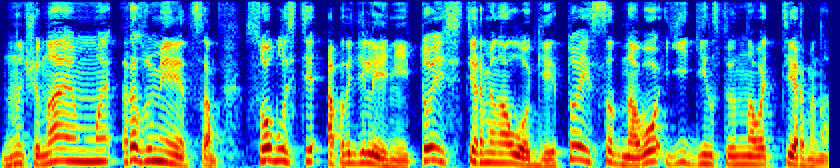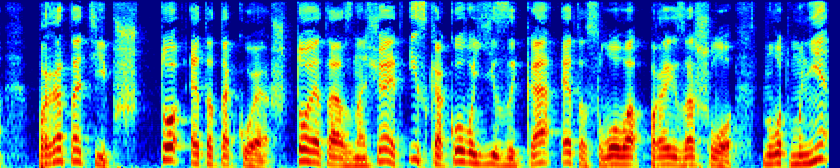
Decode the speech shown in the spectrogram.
Начинаем мы, разумеется, с области определений, то есть с терминологии, то есть с одного единственного термина. Прототип. Что что это такое, что это означает, из какого языка это слово произошло. Ну вот мне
